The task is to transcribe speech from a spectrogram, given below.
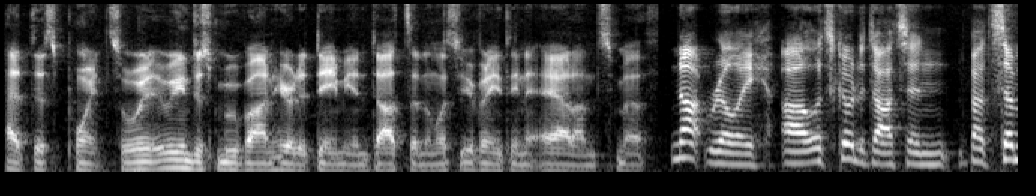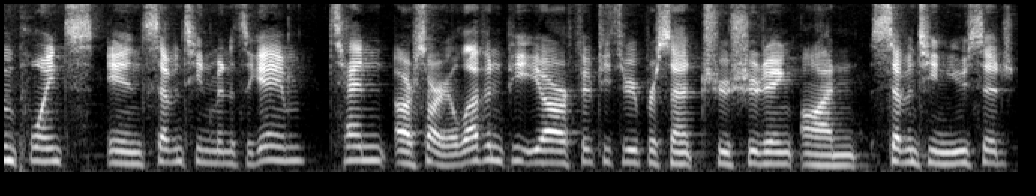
at this point. So we, we, can just move on here to Damyean Dotson, unless you have anything to add on Smith. Not really. Uh, let's go to Dotson. About seven points in 17 minutes a game, 10, or sorry, 11 PER, 53% percent true shooting on 17 usage.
